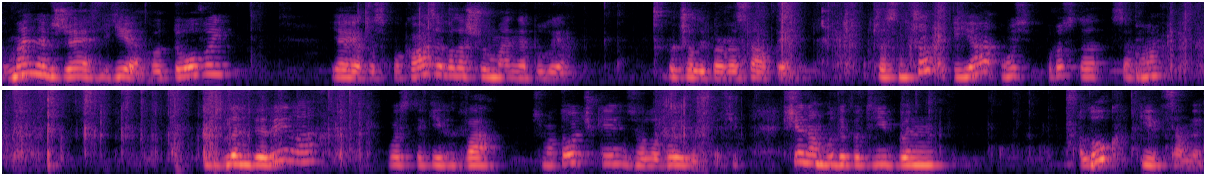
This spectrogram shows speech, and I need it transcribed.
У мене вже є готовий. Я якось показувала, що в мене були почали проростати часничок, і я ось просто сама зблендерила ось таких два шматочки з головою вистачить. Ще нам буде потрібен лук кільцями,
